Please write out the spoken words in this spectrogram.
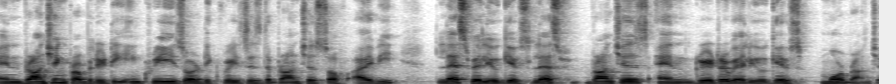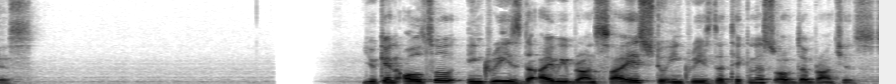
and branching probability increase or decreases the branches of ivy less value gives less branches and greater value gives more branches. You can also increase the ivy branch size to increase the thickness of the branches.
